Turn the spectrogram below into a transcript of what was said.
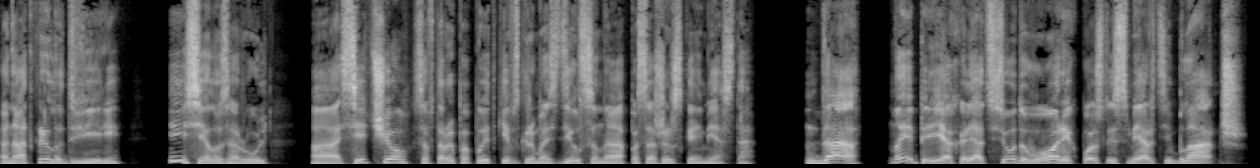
Она открыла двери и села за руль, а Сетчуэл со второй попытки взгромоздился на пассажирское место. «Да, мы переехали отсюда в Орик после смерти Бланш.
